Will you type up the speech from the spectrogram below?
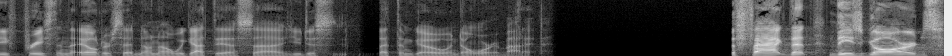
Chief priest and the elder said, no, no, we got this. Uh, you just let them go and don't worry about it. The fact that these guards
